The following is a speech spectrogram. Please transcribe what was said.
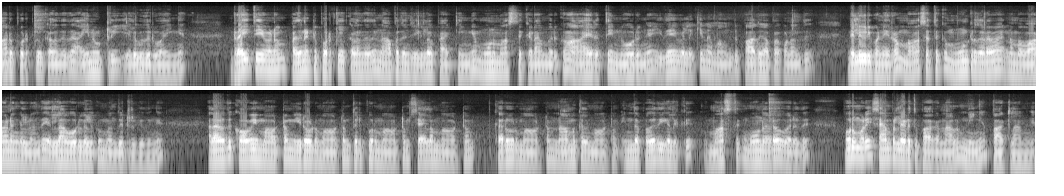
ஆறு பொருட்கள் கலந்தது ஐநூற்றி எழுபது ரூபாய்ங்க. ட்ரை தீவனம் பதினெட்டு பொருட்கள் கலந்தது நாற்பத்தஞ்சு கிலோ பேக்கிங்க மூணு மாதத்துக்கு கிடாமல் இருக்கும். ஆயிரத்தி நூறுங்க. இதே விலைக்கு நம்ம வந்து பாதுகாப்பாக கொண்டாந்து டெலிவரி பண்ணிடுறோம். மாதத்துக்கு மூன்று தடவை நம்ம வாகனங்கள் வந்து எல்லா ஊர்களுக்கும் வந்துட்டு இருக்குதுங்க. அதாவது கோவை மாவட்டம் ஈரோடு மாவட்டம் திருப்பூர் மாவட்டம் சேலம் மாவட்டம் கரூர் மாவட்டம் நாமக்கல் மாவட்டம் இந்த பகுதிகளுக்கு மாதத்துக்கு மூணு தடவை வருது. ஒரு முறை சாம்பிள் எடுத்து பார்க்கறனாலும் நீங்கள் பார்க்கலாமுங்க.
